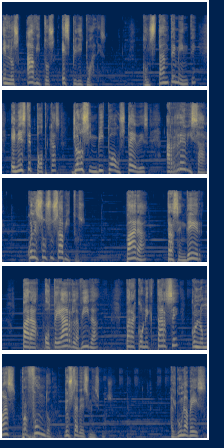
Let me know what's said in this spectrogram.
en los hábitos espirituales. Constantemente en este podcast yo los invito a ustedes a revisar cuáles son sus hábitos para trascender, para otear la vida, para conectarse con lo más profundo de ustedes mismos. Alguna vez,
